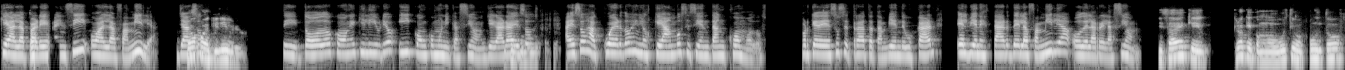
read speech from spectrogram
que a la pareja en sí o a la familia. Ya todo con equilibrio. Sí, todo con equilibrio y con comunicación. Llegar a esos, a esos acuerdos en los que ambos se sientan cómodos. Porque de eso se trata también, de buscar el bienestar de la familia o de la relación. Y sabes que creo que como último punto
